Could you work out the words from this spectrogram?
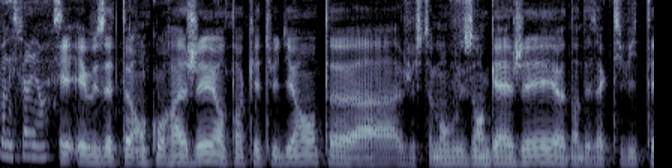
mon expérience. Et, et vous êtes encouragée en tant qu'étudiante euh, à justement vous engager euh, dans des activités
